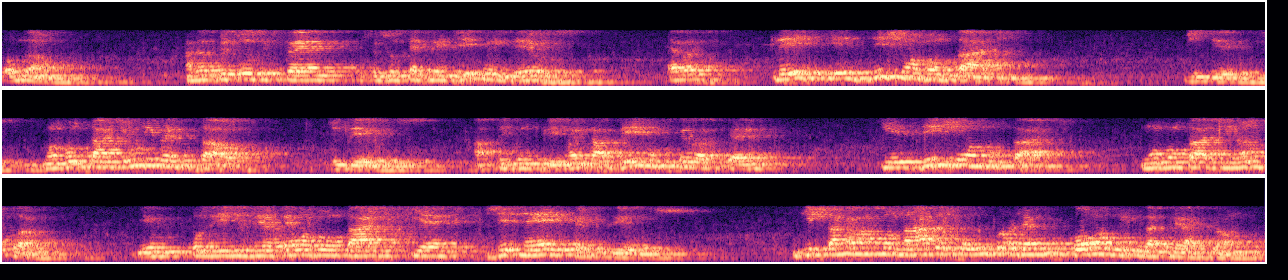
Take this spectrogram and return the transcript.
ou não. Mas as pessoas de fé, as pessoas que acreditam em Deus, elas creem que existe uma vontade de Deus, uma vontade universal de Deus a se cumprir. Nós sabemos pela fé que existe uma vontade, uma vontade ampla, e eu poderia dizer até uma vontade que é genérica de Deus, que está relacionada com o projeto cósmico da criação,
